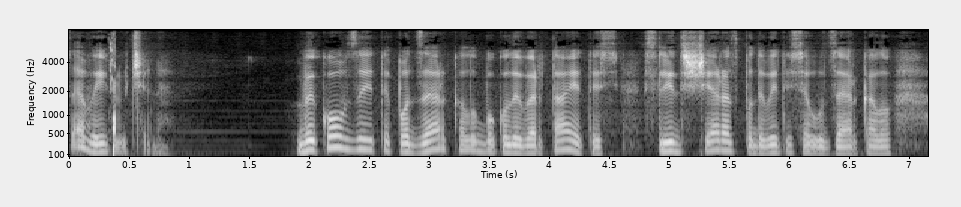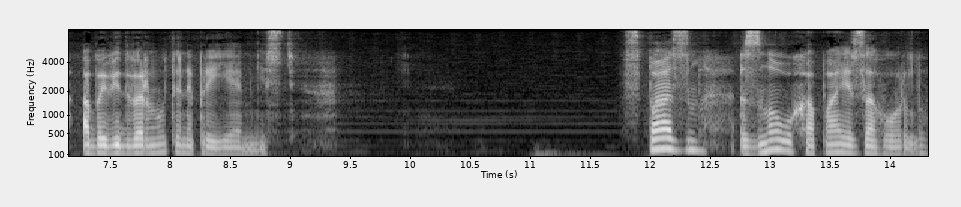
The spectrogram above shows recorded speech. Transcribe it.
все виключене. Ви ковзаєте по дзеркалу, бо коли вертаєтесь, слід ще раз подивитися у дзеркало, аби відвернути неприємність. Спазм знову хапає за горло,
